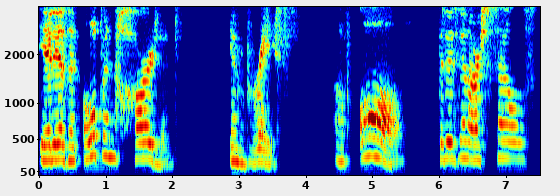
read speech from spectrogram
It is an open-hearted embrace of all that is in ourselves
